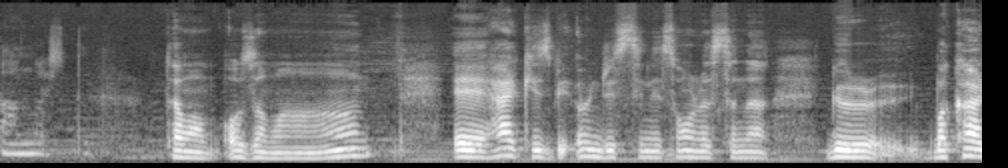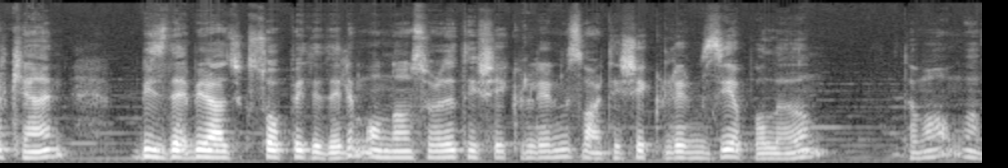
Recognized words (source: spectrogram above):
Anlaştık. Tamam o zaman e, herkes bir öncesini sonrasını gör, bakarken biz de birazcık sohbet edelim. Ondan sonra da teşekkürlerimiz var. Teşekkürlerimizi yapalım. Tamam mı?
